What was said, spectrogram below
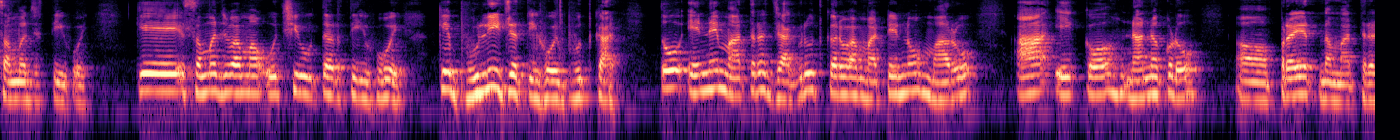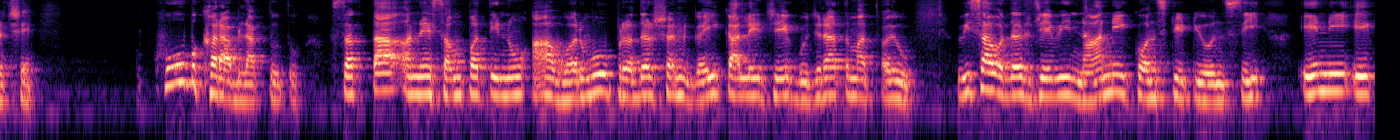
સમજતી હોય, કે સમજવામાં ઓછી ઉતરતી હોય, કે ભૂલી જતી હોય ભૂતકાળ. તો એને માત્ર જાગૃત કરવા માટેનો મારો આ એક નાનકડો પ્રયત્ન માત્ર છે. ખૂબ ખરાબ લાગતું હતું. સત્તા અને સંપત્તિનું આ વરવું પ્રદર્શન ગઈકાલે જે ગુજરાતમાં થયું, વિસાવદર જેવી નાની કોન્સ્ટિટ્યુઅન્સી એની એક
